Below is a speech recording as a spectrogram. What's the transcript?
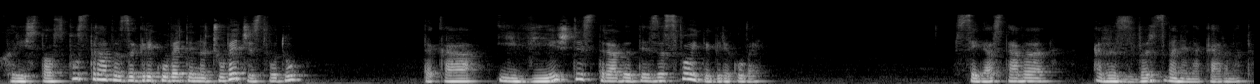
Христос пострада за греховете на човечеството, така и вие ще страдате за своите грехове. Сега става развързване на кармата.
